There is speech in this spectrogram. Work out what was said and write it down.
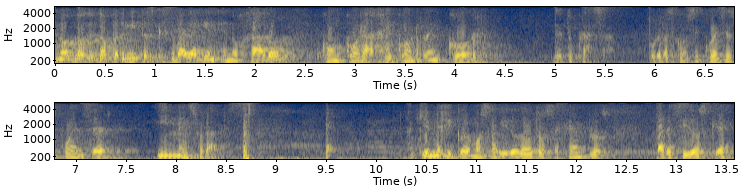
no, permitas que se vaya alguien enojado, con coraje, con rencor de tu casa. Porque las consecuencias pueden ser inmensurables. Aquí en México hemos sabido de otros ejemplos parecidos que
